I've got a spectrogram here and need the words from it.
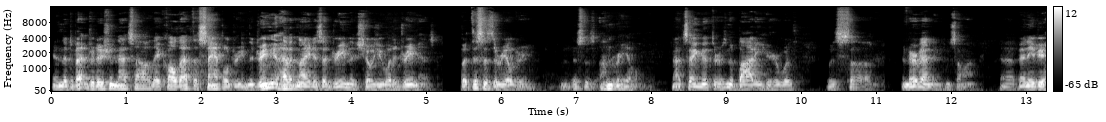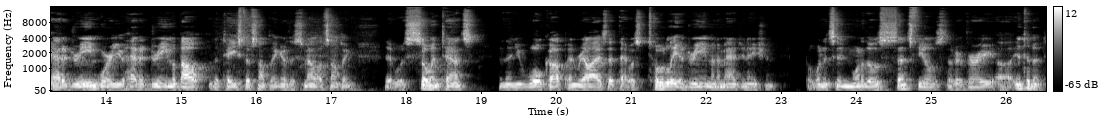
In the Tibetan tradition, that's how they call that the sample dream. The dream you have at night is a dream that shows you what a dream is. But this is the real dream. This is unreal. Not saying that there isn't a body here with, with uh, nerve ending and so on. Uh, if any of you had a dream where you had a dream about the taste of something or the smell of something that was so intense, and then you woke up and realized that that was totally a dream and imagination. But when it's in one of those sense fields that are very uh, intimate,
